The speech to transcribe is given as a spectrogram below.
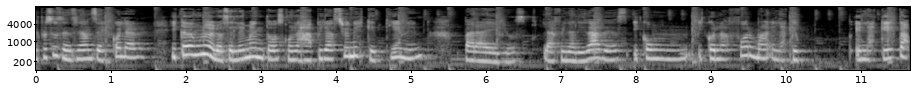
el proceso de enseñanza escolar y cada uno de los elementos con las aspiraciones que tienen para ellos, las finalidades y con, y con la forma en las que, en las que éstas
